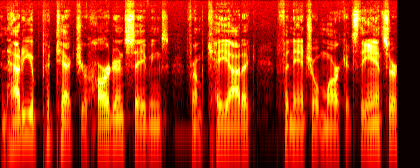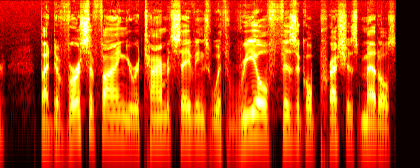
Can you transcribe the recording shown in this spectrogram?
And how do you protect your hard earned savings from chaotic financial markets? The answer by diversifying your retirement savings with real physical precious metals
